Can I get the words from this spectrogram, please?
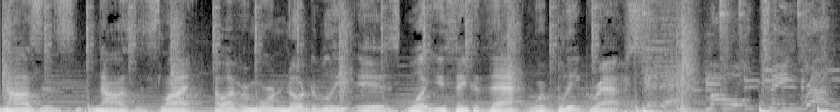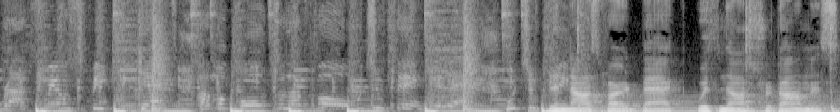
Nas's Nas Is Like. However, more notably is What You Think of That, where Bleek raps. Then Nas fired back with Nastradamus,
